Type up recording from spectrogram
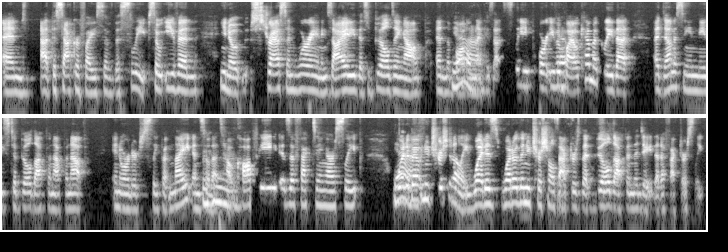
and at the sacrifice of the sleep. So even, you know, stress and worry and anxiety that's building up and the yeah. bottleneck is that sleep, or even yep. biochemically that adenosine needs to build up and up and up in order to sleep at night. And so mm-hmm. that's how mm-hmm. coffee is affecting our sleep. Yeah. What about nutritionally? What is what are the nutritional factors that build up in the day that affect our sleep?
